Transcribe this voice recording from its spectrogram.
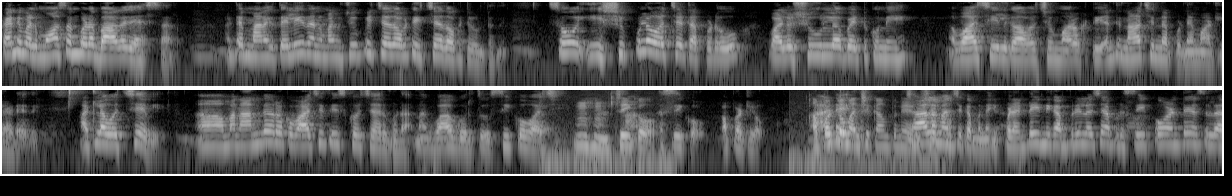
కానీ వాళ్ళు మోసం కూడా బాగా చేస్తారు. అంటే మనకు తెలియదని మనకు చూపించేది ఒకటి ఇచ్చేది ఒకటి ఉంటుంది. సో ఈ షిప్లో వచ్చేటప్పుడు వాళ్ళు షూల్లో పెట్టుకుని వాచీలు కావచ్చు మరొకటి అంటే నా చిన్నప్పుడు నేను మాట్లాడేది. అట్లా వచ్చేవి. మా నాన్నగారు ఒక వాచి తీసుకొచ్చారు కూడా. నాకు బాగా గుర్తు. సీకో వాచి. సీకో. సీకో అప్పట్లో. అప్పట్లో మంచి కంపెనీ చాలా మంచి కంపెనీ ఇప్పుడంటే ఇన్ని కంపెనీలు వచ్చాయి అప్పుడు సీకో అంటే అసలు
